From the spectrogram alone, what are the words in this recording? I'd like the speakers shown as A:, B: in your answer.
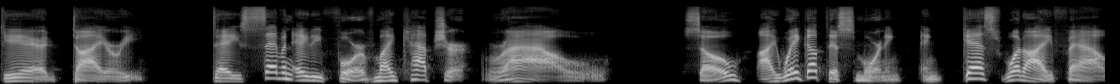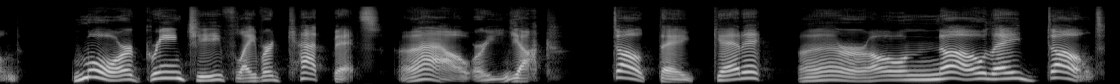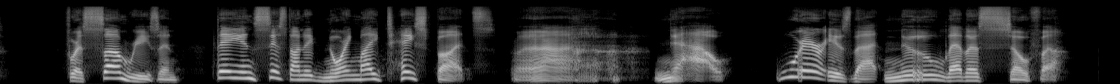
A: Dear Diary, Day 784 of my capture. Wow. So, I wake up this morning, and guess what I found? More green tea flavored cat bits. Ow, or yuck. Don't they get it? Er, oh no, they don't. For some reason, they insist on ignoring my taste buds. Ah. Now, where is that new leather sofa?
